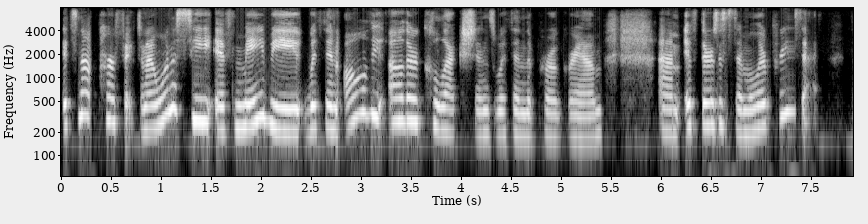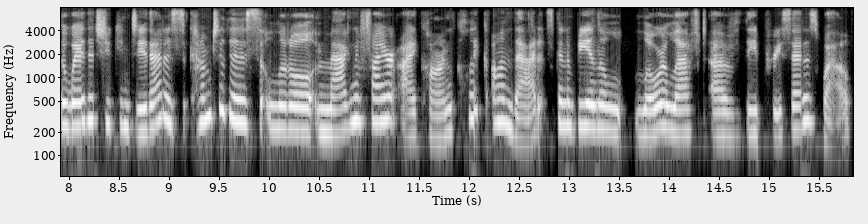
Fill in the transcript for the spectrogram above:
it's not perfect. And I want to see if maybe within all the other collections within the program, um, if there's a similar preset. The way that you can do that is to come to this little magnifier icon, click on that. It's going to be in the lower left of the preset as well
